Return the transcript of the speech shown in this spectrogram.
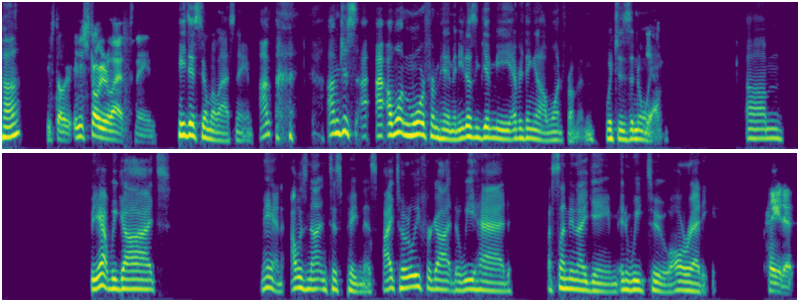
Huh? He stole. Your, he stole your last name. He did steal my last name. I'm I'm just I, I want more from him and he doesn't give me everything that I want from him, which is annoying. Um but yeah, we got man, I was not anticipating this. I totally forgot that we had a Sunday night game in week two already. Hate it.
